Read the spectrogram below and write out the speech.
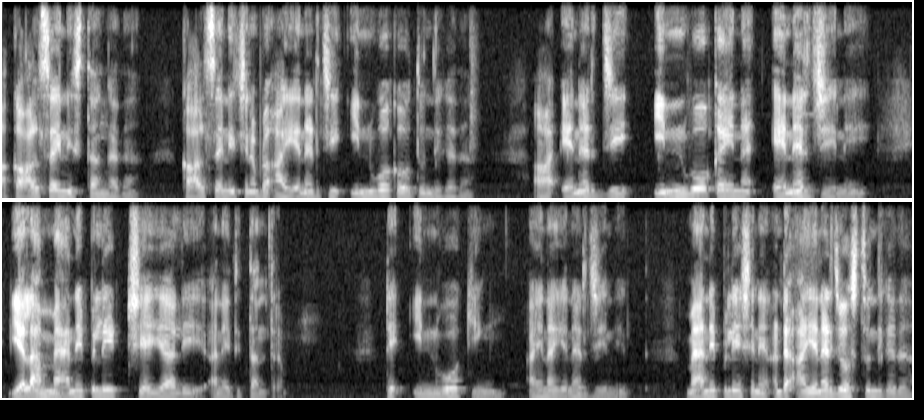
ఆ కాల్ సైన్ ఇస్తాం కదా కాల్ సైన్ ఇచ్చినప్పుడు ఆ ఎనర్జీ ఇన్వోక్ అవుతుంది కదా ఆ ఎనర్జీ ఇన్వోక్ అయిన ఎనర్జీని ఎలా మ్యానిపులేట్ చేయాలి అనేది తంత్రం. అంటే ఇన్వోకింగ్ అయిన ఎనర్జీని మ్యానిపులేషన్ అంటే ఆ ఎనర్జీ వస్తుంది కదా.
